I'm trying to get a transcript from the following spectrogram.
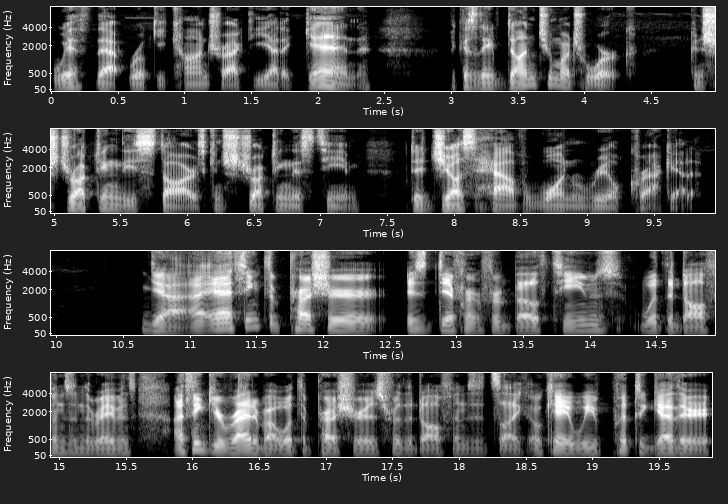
with that rookie contract yet again because they've done too much work constructing these stars, constructing this team to just have one real crack at it. Yeah, I, I, think the pressure is different for both teams with the Dolphins and the Ravens. I think you're right about what the pressure is for the Dolphins. It's like, okay, we've put together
